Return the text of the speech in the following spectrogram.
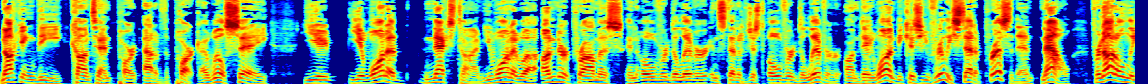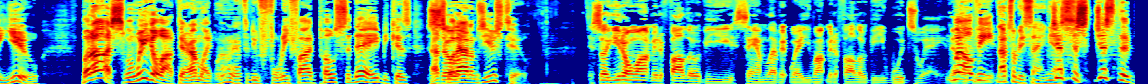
knocking the content part out of the park. I will say you you want to next time you want to uh, under promise and over deliver instead of just over deliver on day one because you've really set a precedent now for not only you but us when we go out there. I'm like, well, I have to do 45 posts a day because that's so, what Adam's used to. So you don't want me to follow the Sam Levitt way. You want me to follow the Woods way. That well, the that's what he's saying. Yes. Just the, just the.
